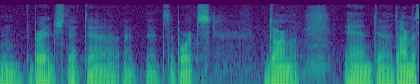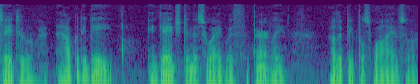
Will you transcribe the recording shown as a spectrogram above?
the bridge that, uh, that, that, supports Dharma. And uh, Dharma Setu, how could he be engaged in this way with apparently other people's wives or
